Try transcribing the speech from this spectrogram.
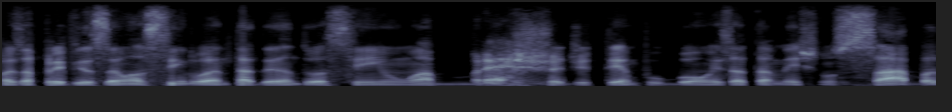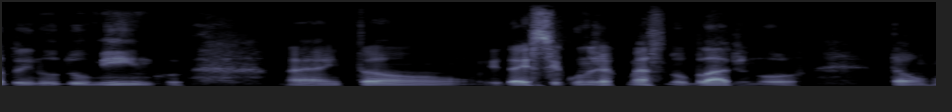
Mas a previsão assim, Luana, está dando assim uma brecha de tempo bom exatamente no sábado e no domingo. Né? Então, e daí segunda já começa a nublar de novo. Então,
